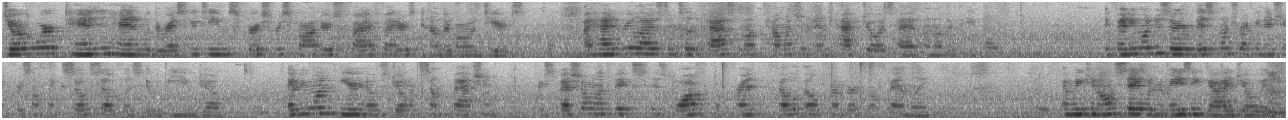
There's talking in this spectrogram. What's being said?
Joe worked hand in hand with the rescue teams, first responders, firefighters, and other volunteers. I hadn't realized until the past month how much of an impact Joe has had on other people. If anyone deserved this much recognition for something so selfless, it would be you, Joe. Everyone here knows Joe in some fashion, through Special Olympics, his walk, a friend, fellow elk member, or family. And we can all say what an amazing guy Joe is,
